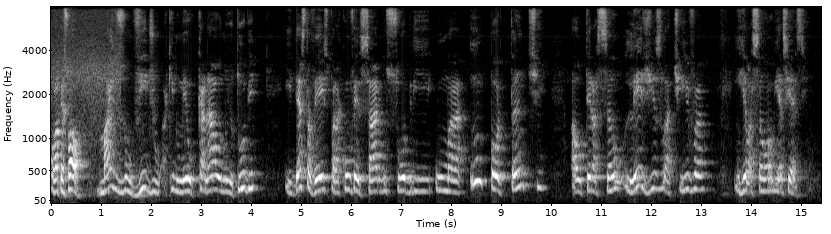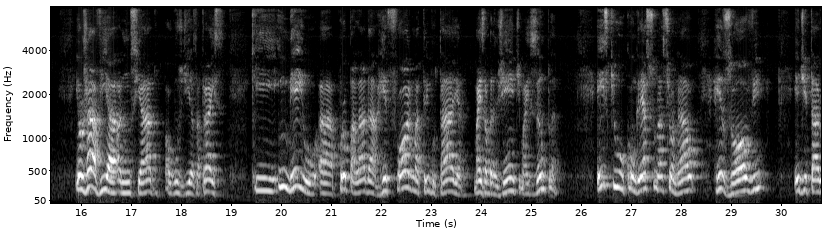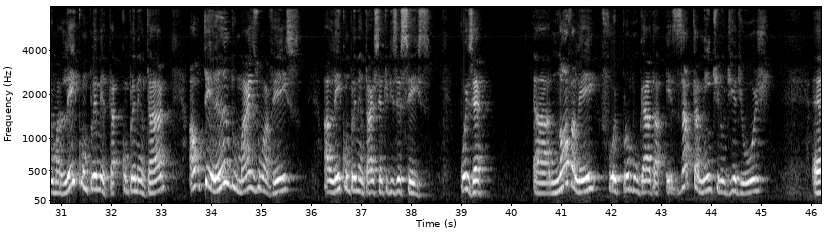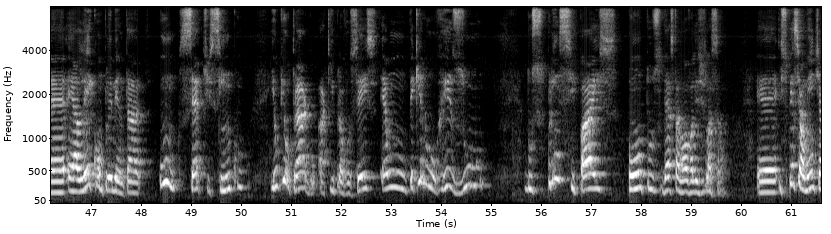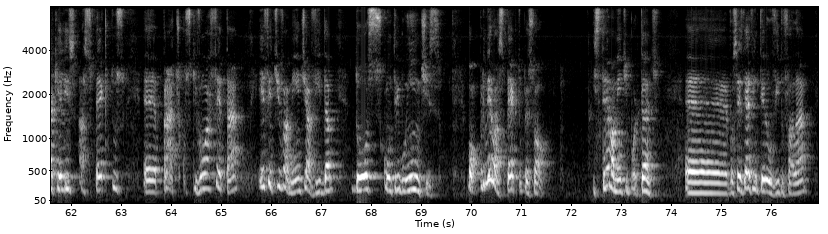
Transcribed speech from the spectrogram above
Olá pessoal, mais um vídeo aqui no meu canal no YouTube e desta vez para conversarmos sobre uma importante alteração legislativa em relação ao ISS. Eu já havia anunciado alguns dias atrás que em meio à propalada reforma tributária mais abrangente, mais ampla, eis que o Congresso Nacional resolve editar uma lei complementar, complementar alterando mais uma vez a Lei Complementar 116. Pois é, a nova lei foi promulgada exatamente no dia de hoje. É, é a Lei Complementar 175. E o que eu trago aqui para vocês é um pequeno resumo dos principais pontos desta nova legislação é, especialmente aqueles aspectos é, práticos que vão afetar efetivamente a vida dos contribuintes. Bom, primeiro aspecto, pessoal, extremamente importante, é, vocês devem ter ouvido falar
